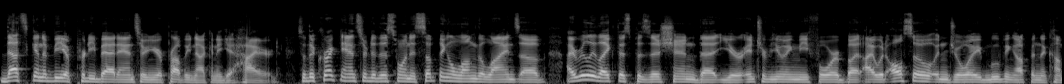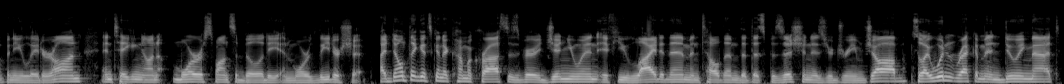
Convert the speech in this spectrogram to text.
that's going to be a pretty bad answer and you're probably not going to get hired. So the correct answer to this one is something along the lines of, I really like this position that you're interviewing me for, but I would also enjoy moving up in the company later on and taking on more responsibility and more leadership. I don't think it's going to come across as very genuine if you lie to them and tell them that this position is your dream job. So I wouldn't recommend doing that,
